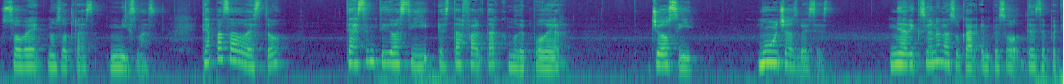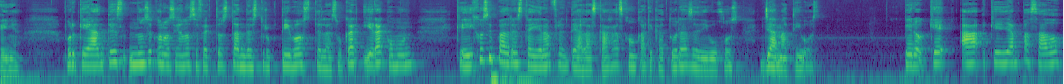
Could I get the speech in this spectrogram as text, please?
sobre nosotras mismas. ¿Te ha pasado esto? ¿Te has sentido así, esta falta como de poder? Yo sí, muchas veces. Mi adicción al azúcar empezó desde pequeña porque antes no se conocían los efectos tan destructivos del azúcar y era común que hijos y padres cayeran frente a las cajas con caricaturas de dibujos llamativos. Pero que, que ya han pasado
